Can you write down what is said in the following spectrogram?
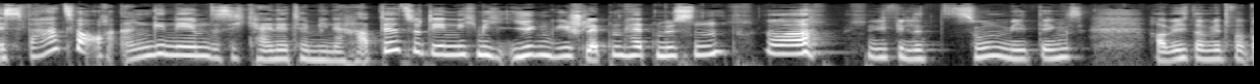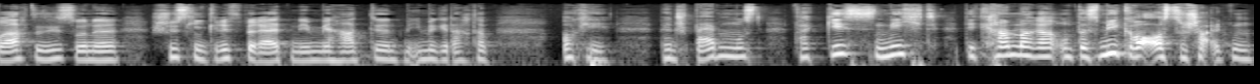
Es war zwar auch angenehm, dass ich keine Termine hatte, zu denen ich mich irgendwie schleppen hätte müssen. Ah, wie viele Zoom-Meetings habe ich damit verbracht, dass ich so eine Schüssel griffbereit neben mir hatte und mir immer gedacht habe, okay, wenn du speiben musst, vergiss nicht, die Kamera und das Mikro auszuschalten.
